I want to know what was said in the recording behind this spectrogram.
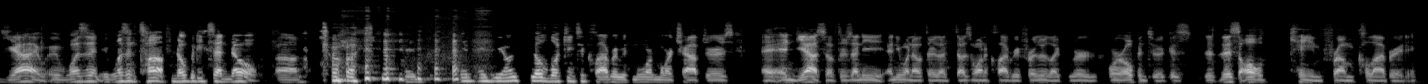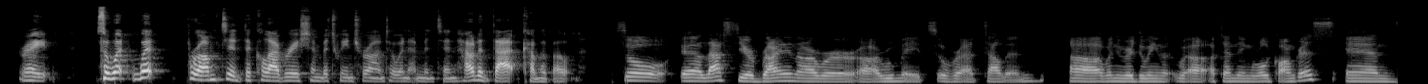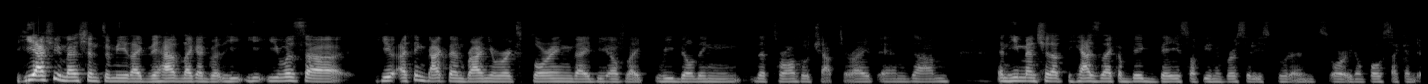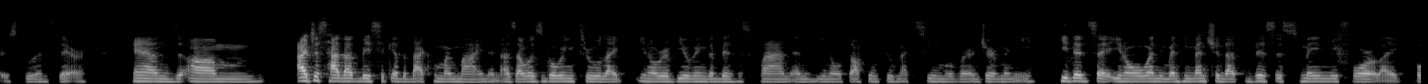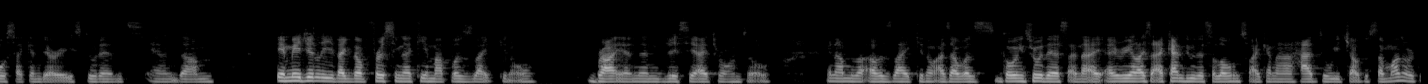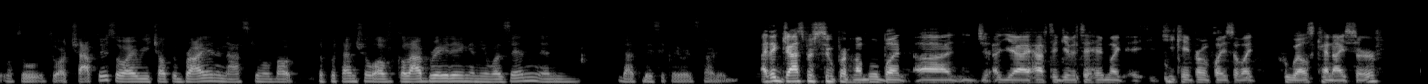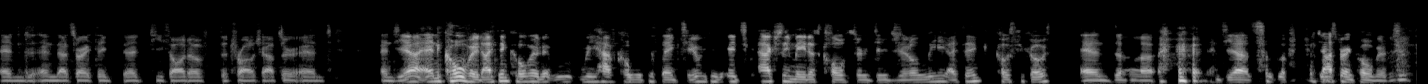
Yeah, it, wasn't it wasn't tough. Nobody said no, uh, and, and, and, we are still looking to collaborate with more and more chapters. And, and, yeah, so if there's any anyone out there that does want to collaborate further, like we're we're open to it because th- this all came from collaborating. Right. So what what prompted the collaboration between Toronto and Edmonton? How did that come about? So uh, last year, Brian and I were uh, roommates over at Tallinn uh, when we were doing uh, attending World Congress, and he actually mentioned to me like they have like a good. He he, he was uh he I think back then Brian you were exploring the idea of like rebuilding the Toronto chapter, right? And um and he mentioned that he has like a big base of university students or you know post secondary students there and um, I just had that basic at the back of my mind. And as I was going through, like, you know, reviewing the business plan and, you know, talking to Maxime over in Germany, he did say, you know, when, when he mentioned that this is mainly for like post secondary students. And um, immediately, like, the first thing that came up was like, you know, Brian and JCI Toronto and I'm, I was like, you know, as I was going through this, and I, I realized I can't do this alone, so I kind of had to reach out to someone or to, to, to our chapter. So I reached out to Brian and asked him about the potential of collaborating, and he was in, and that's basically where it started. I think Jasper's super humble, but uh, yeah, I have to give it to him. Like he came from a place of like, who else can I serve? And and that's where I think that he thought of the Toronto chapter, and and yeah, and COVID. I think COVID. We have COVID to thank too because it's actually made us closer digitally. I think coast to coast, and uh, and yeah, so Jasper and COVID.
